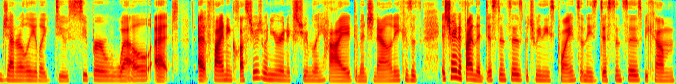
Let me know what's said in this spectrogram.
generally like do super well at at finding clusters when you're in extremely high dimensionality because it's it's trying to find the distances between these points and these distances become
